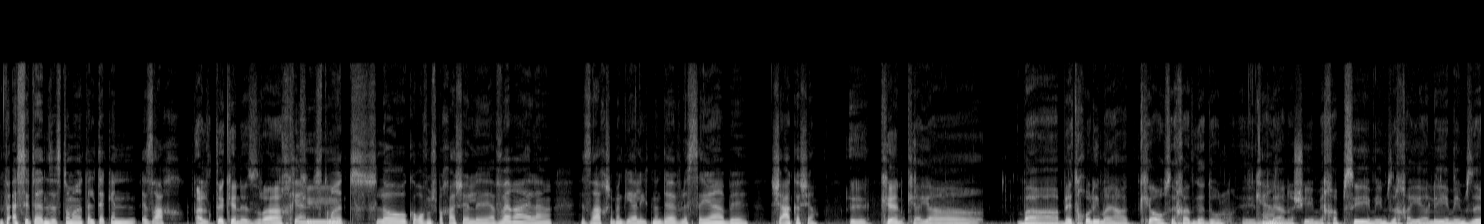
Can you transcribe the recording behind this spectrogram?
ועשית את זה, זאת אומרת, על תקן אזרח. על תקן אזרח, כן, כי... זאת אומרת, לא קרוב משפחה של אברה, אלא אזרח שמגיע להתנדב, לסייע בשעה קשה. אה, כן, כי היה, בבית חולים היה כאוס אחד גדול. אה, כן. מלא אנשים מחפשים, אם זה חיילים, אם זה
